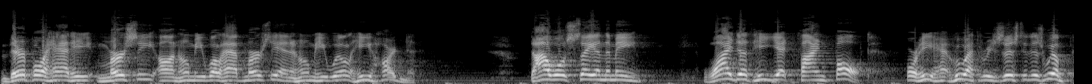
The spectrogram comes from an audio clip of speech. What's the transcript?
Therefore had he mercy on whom he will have mercy, and whom he will he hardeneth. Thou wilt say unto me, why doth he yet find fault? For he who hath resisted his will.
